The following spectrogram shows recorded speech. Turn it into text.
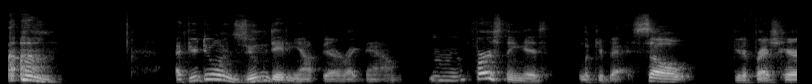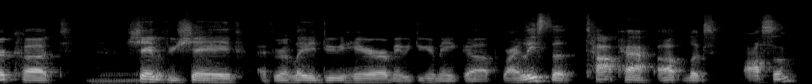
if you're doing Zoom dating out there right now, mhm, first thing is look your best. So get a fresh haircut, shave if you shave. If you're a lady, do your hair, maybe do your makeup, or at least the top half up looks awesome.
